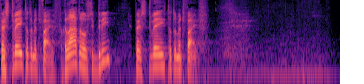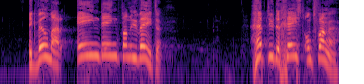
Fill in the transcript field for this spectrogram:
Vers 2 tot en met 5. Gelaten hoofdstuk 3, vers 2 tot en met 5. Ik wil maar één ding van u weten. Hebt u de geest ontvangen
